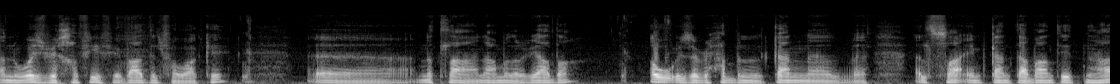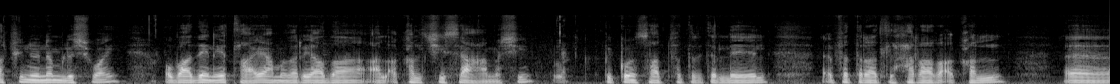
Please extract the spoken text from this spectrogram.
انه وجبة خفيفة بعد الفواكه. آه، نطلع نعمل رياضة. أو إذا بحب كان الصائم كان تعبان طيلة النهار فينه ينمله شوي وبعدين يطلع يعمل رياضة على الأقل شي ساعة مشي. بيكون صارت فترة الليل فترة الحرارة أقل. آه،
